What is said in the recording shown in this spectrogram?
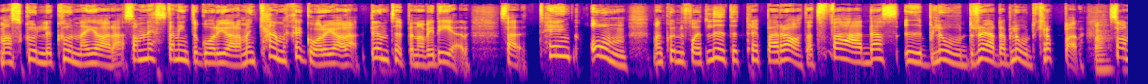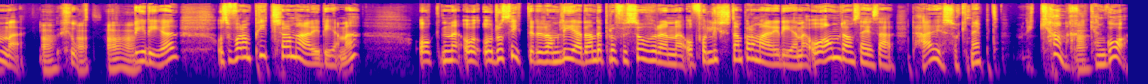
man skulle kunna göra, som nästan inte går att göra, men kanske går att göra. Den typen av idéer. Så här, tänk om man kunde få ett litet preparat att färdas i blod, röda blodkroppar. Ah, Sådana ah, ah, ah, idéer. Och så får de pitcha de här idéerna. Och, och, och, då sitter det de ledande professorerna och får lyssna på de här idéerna. Och om de säger så här, det här är så knäppt, men det kanske kan gå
